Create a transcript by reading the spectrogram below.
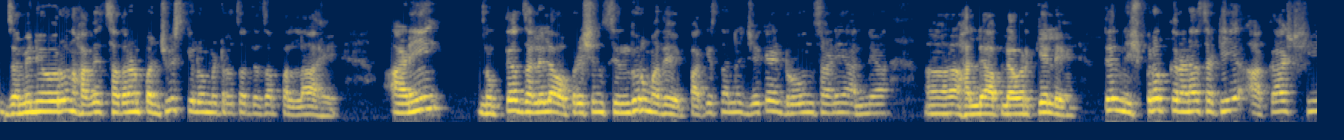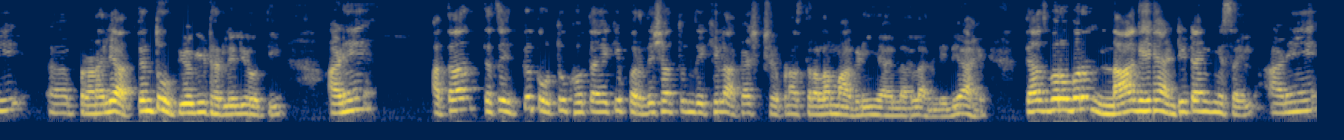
जमिनीवरून हवेत साधारण पंचवीस किलोमीटरचा त्याचा पल्ला आहे. आणि नुकत्याच झालेल्या ऑपरेशन सिंदूरमध्ये पाकिस्तानने जे काही ड्रोन्स आणि अन्य हल्ले आपल्यावर केले ते निष्प्रभ करण्यासाठी आकाश ही प्रणाली अत्यंत उपयोगी ठरलेली होती. आणि आता त्याचं इतकं कौतुक होत आहे की परदेशातून देखील आकाश क्षेपणास्त्राला मागणी यायला लागलेली आहे. त्याचबरोबर नाग हे अँटी टँक मिसाईल आणि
